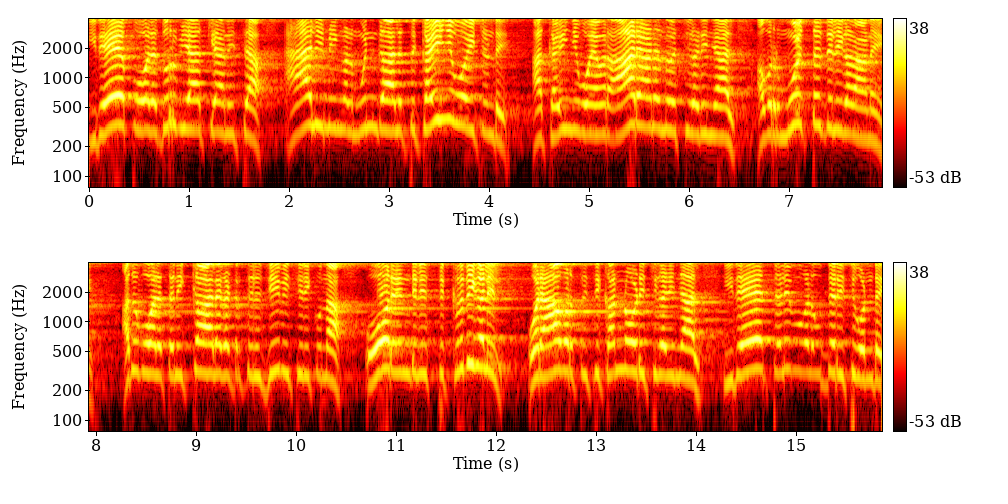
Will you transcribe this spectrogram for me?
ഇതേപോലെ ദുർവ്യാഖ്യാനിച്ച ആലിമ്യങ്ങൾ മുൻകാലത്ത് കഴിഞ്ഞു പോയിട്ടുണ്ട് ആ കഴിഞ്ഞു പോയവർ ആരാണെന്ന് വെച്ച് കഴിഞ്ഞാൽ അവർ മുഴ്ത്തതിലികളാണ് അതുപോലെ തന്നെ ഇക്കാലഘട്ടത്തിൽ ജീവിച്ചിരിക്കുന്ന ഓറിയന്റലിസ്റ്റ് കൃതികളിൽ ഒരാവർത്തിച്ച് കണ്ണോടിച്ചു കഴിഞ്ഞാൽ ഇതേ തെളിവുകൾ ഉദ്ധരിച്ചുകൊണ്ട്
